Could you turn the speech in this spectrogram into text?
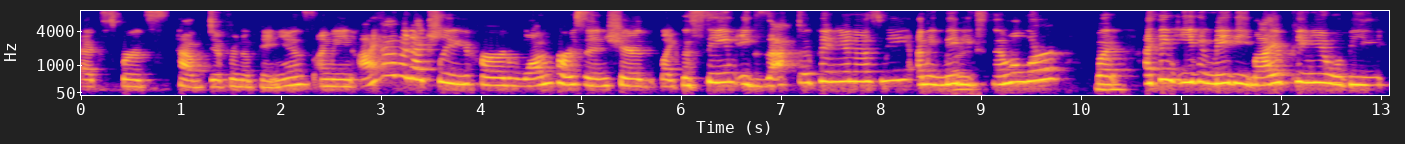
experts have different opinions. I mean, I haven't actually heard one person share like the same exact opinion as me. I mean, maybe right. similar, but mm-hmm. I think even maybe my opinion would be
